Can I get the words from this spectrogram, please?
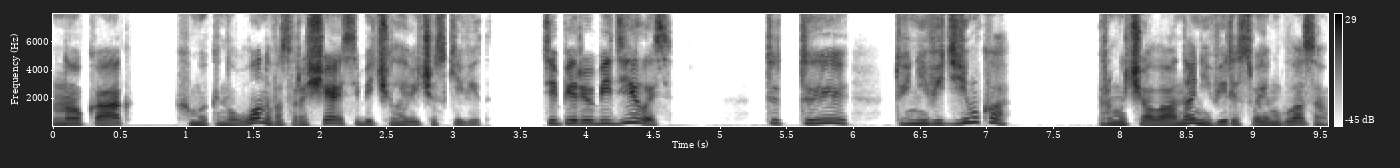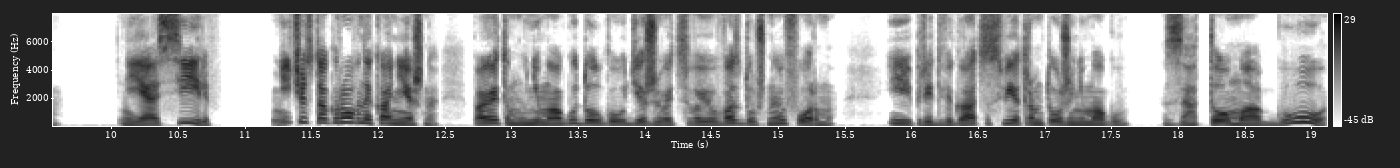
«Ну как?» — хмыкнул он, возвращая себе человеческий вид. «Теперь убедилась?» «Ты... ты... ты невидимка?» — промычала она, не веря своим глазам. «Я Сильв. Нечистокровный, конечно, поэтому не могу долго удерживать свою воздушную форму. И передвигаться с ветром тоже не могу. Зато могу...»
